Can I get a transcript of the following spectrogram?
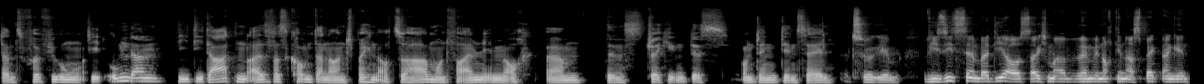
dann zur Verfügung steht, um dann die, die Daten und alles, was kommt, dann auch entsprechend auch zu haben und vor allem eben auch ähm, das Tracking des und den, den Sale zu geben. Wie sieht's denn bei dir aus, sag ich mal, wenn wir noch den Aspekt angehen?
